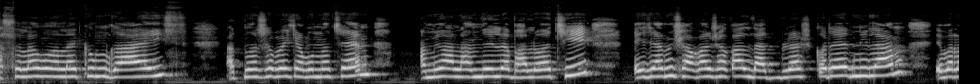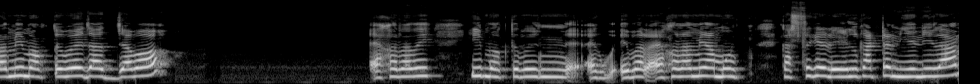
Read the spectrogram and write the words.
আসসালামু আলাইকুম গাইস আপনারা সবাই কেমন আছেন? আমিও আলহামদুলিল্লাহ ভালো আছি। এই যে আমি সকাল সকাল দাঁত ব্রাশ করে নিলাম। এবার আমি মক্তবে দাঁত যাব। এখন আমি এই মক্তবে এবার এখন আমি আমার কাছ থেকে রেল কার্ডটা নিয়ে নিলাম।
